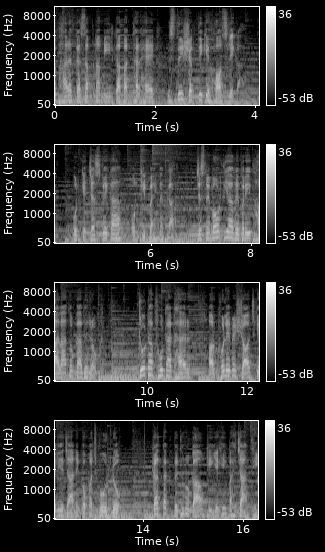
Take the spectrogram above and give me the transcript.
भारत का सपना मील का पत्थर है स्त्री शक्ति के हौसले का, उनके जज्बे का, उनकी मेहनत का, जिसने मोड़ दिया विपरीत हालातों का भी रुख। टूटा फूटा घर और खुले में शौच के लिए जाने को मजबूर लोग। कल तक बिधुनु गाँव की यही पहचान थी,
